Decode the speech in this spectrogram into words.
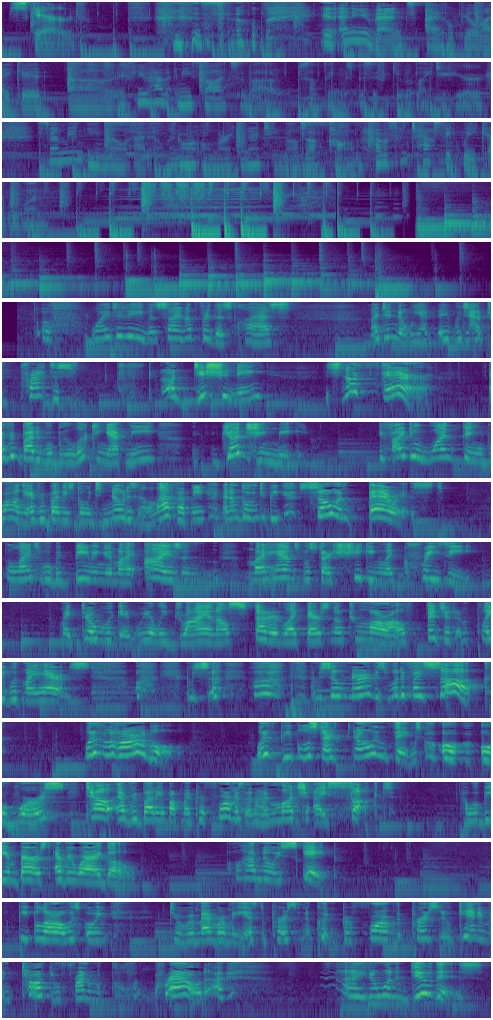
scared. so, in any event, I hope you'll like it. Uh, if you have any thoughts about something specific you would like to hear, send me an email at eleanorolmarkin at gmail.com. Have a fantastic week, everyone. Ugh, why did I even sign up for this class? I didn't know we had eh, we'd have to practice auditioning. It's not fair. Everybody will be looking at me, judging me. If I do one thing wrong, everybody's going to notice and laugh at me, and I'm going to be so embarrassed. The lights will be beaming in my eyes, and my hands will start shaking like crazy. My throat will get really dry, and I'll stutter like there's no tomorrow. I'll fidget and play with my hair. I'm, s oh, I'm so, oh, I'm so nervous. What if I suck? What if I'm horrible? What if people start throwing things? Or, or worse, tell everybody about my performance and how much I sucked. I will be embarrassed everywhere I go. I'll have no escape. People are always going to remember me as the person who couldn't perform, the person who can't even talk in front of a cl- crowd. I, I don't want to do this.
